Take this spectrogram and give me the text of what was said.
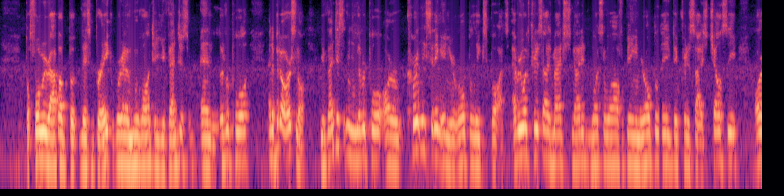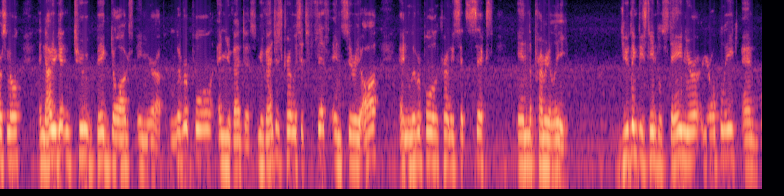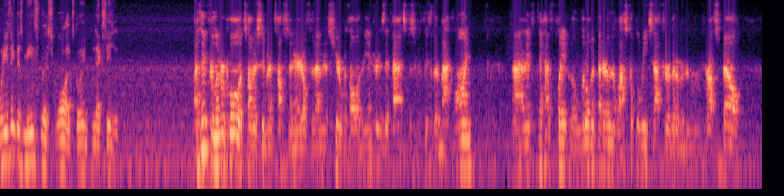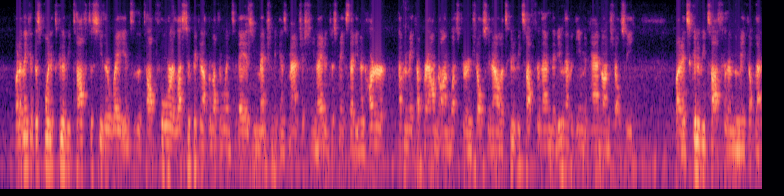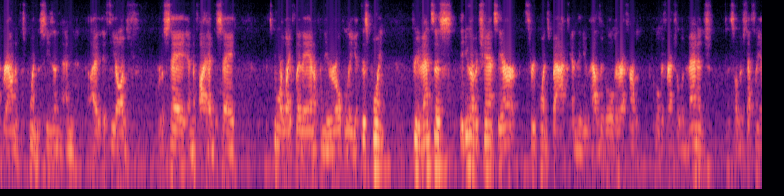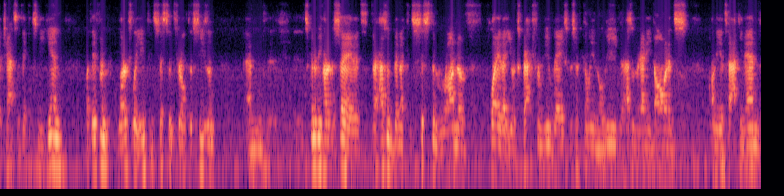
Before we wrap up this break, we're going to move on to Juventus and Liverpool and a bit of Arsenal. Juventus and Liverpool are currently sitting in Europa League spots. Everyone's criticized Manchester United once in a while for being in Europa League. They've criticized Chelsea, Arsenal, and now you're getting two big dogs in Europe Liverpool and Juventus. Juventus currently sits fifth in Serie A and Liverpool currently sits sixth in the Premier League. Do you think these teams will stay in Euro- Europa League, and what do you think this means for the squads going into next season? I think for Liverpool, it's obviously been a tough scenario for them this year with all of the injuries they've had, specifically to their back line. Uh, they have played a little bit better in the last couple of weeks after a bit of a rough spell. But I think at this point, it's going to be tough to see their way into the top four. Leicester picking up another win today, as you mentioned, against Manchester United just makes that even harder. Having to make up ground on Leicester and Chelsea now, it's going to be tough for them. They do have a game in hand on Chelsea, but it's going to be tough for them to make up that ground at this point in the season. And I, if the odds to say, and if I had to say, it's more likely they end up in the Europa League at this point. For Juventus, they do have a chance. They are three points back, and they do have the goal differential advantage and so there's definitely a chance that they can sneak in. But they've been largely inconsistent throughout this season, and it's going to be hard to say. It's, there hasn't been a consistent run of play that you expect from Juve, specifically in the league. There hasn't been any dominance on the attacking end,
